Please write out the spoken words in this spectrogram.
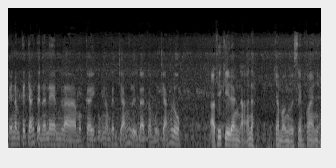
Cây năm cánh trắng tình anh em là một cây cũng năm cánh trắng, lưỡi bệt và mũi trắng luôn. Ở phía kia đang nở nè, cho mọi người xem qua nha.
